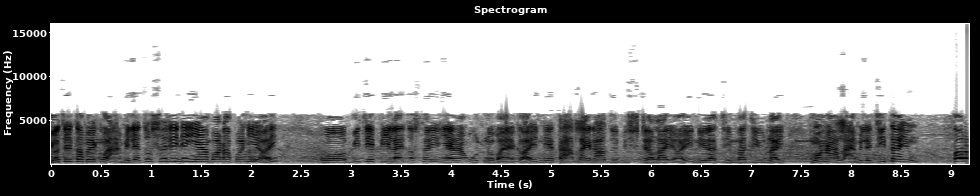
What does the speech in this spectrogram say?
यो चाहिँ तपाईँको हामीले जसरी नै यहाँबाट पनि है बिजेपीलाई जस्तै यहाँ उठ्नु भएको है नेताहरूलाई राजु विष्टलाई है निरज जिम्बाज्यूलाई उहाँहरूलाई हामीले जितायौँ। तर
